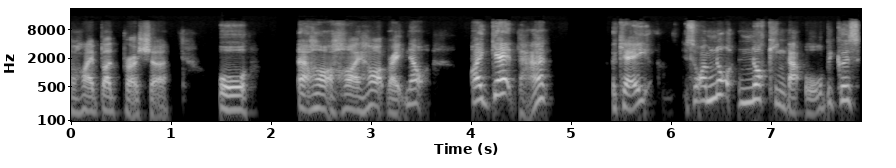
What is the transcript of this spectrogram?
for high blood pressure or a high heart rate. Now, I get that. Okay. So I'm not knocking that all because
